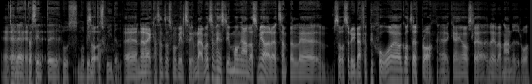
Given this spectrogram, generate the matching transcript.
Den räknas inte hos Mobility så, Sweden. Den räknas inte hos Mobility Sweden. Däremot så finns det ju många andra som gör det. Till exempel, så, så det är därför Peugeot har gått rätt bra. Kan jag avslöja redan här nu då.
